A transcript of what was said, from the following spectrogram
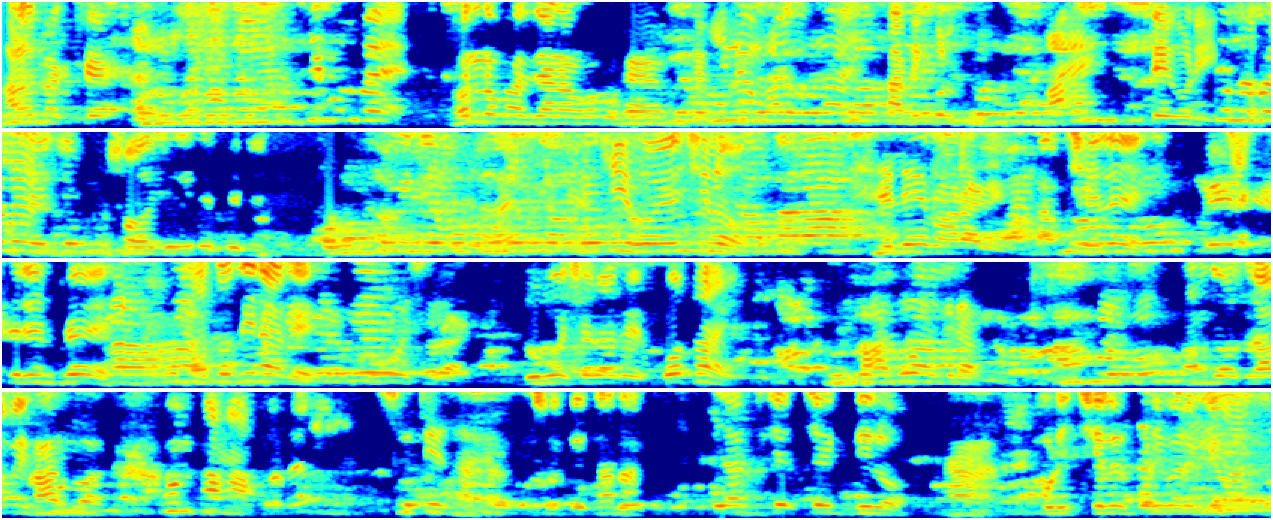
ভালো লাগছে। ধন্যবাদ জানাব। হ্যাঁ? সাদিকুল টেগরি। সেই জন্য সহযোগিতা পেলেন কি হয়েছিল? ছেলে মারা গেছে। ছেলে অ্যাক্সিডেন্ট হয়ে কতদিন আগে? দু বছর আগে। দু বছর আগে কোথায়? কাদুয়া গ্রামে। কাদুয়া গ্রামে? কাদুয়া কোন থানা আপনাদের? সুতি থানা। সুতি থানা। আজকে চেক দিল? হ্যাঁ। পরি ছেলের পরিবারে কেউ আছে?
